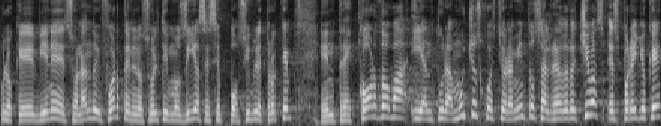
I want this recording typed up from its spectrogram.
lo que viene sonando y fuerte en los últimos días, ese posible trueque entre Córdoba y Antura. Muchos cuestionamientos alrededor de Chivas. Es por ello que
